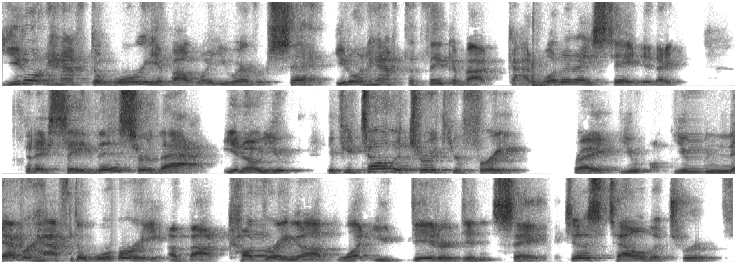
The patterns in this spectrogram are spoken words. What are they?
you don't have to worry about what you ever said. You don't have to think about, God, what did I say? Did I did I say this or that? You know, you if you tell the truth, you're free, right? You you never have to worry about covering up what you did or didn't say. Just tell the truth.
